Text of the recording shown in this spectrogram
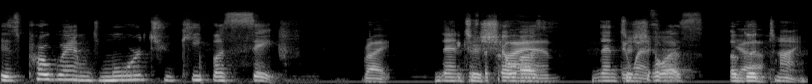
is programmed more to keep us safe. Right. Than because to show us than to show through. us a Yeah. good time.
